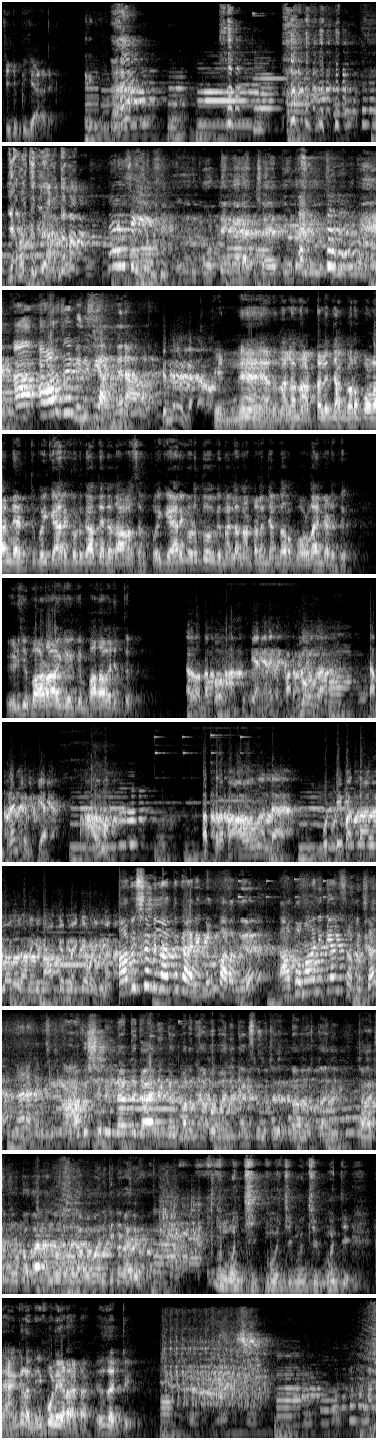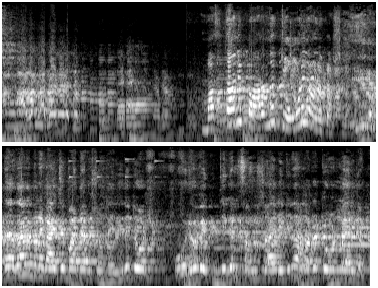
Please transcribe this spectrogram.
ചിരിപ്പിക്കാതെ. അങ്ങനാണ്. പിന്നെ അത് നല്ല നട്ടലും ചങ്കറപ്പുള്ളതിന്റെ അടുത്ത് പോയി കയറി കൊടുക്കാത്തതിന്റെ താമസം. പോയി കയറി കൊടുത്തു നോക്ക് നല്ല നട്ടലും ചങ്കറപ്പുള്ളതിന്റെ അടുത്ത്. ഇടിച്ച് പാടമാക്കി വെക്കും പത വരുത്തും. അത് വന്നപ്പോ ആ കുട്ടി അങ്ങനെയൊക്കെ പറഞ്ഞു പോകുന്നതാണ് തമ്പുരാൻ ക്ഷമിക്ക. പാവമാ. അത്ര പാവമൊന്നുമല്ല. കുട്ടി പത്താം ക്ലാസ് ആണെങ്കിൽ നാക്ക് എമ്മയ്ക്കാ പഠിക്കണേ. ആവശ്യമില്ലാത്ത കാര്യങ്ങൾ പറഞ്ഞ് അപമാനിക്കാൻ ശ്രമിച്ചാൽ ഞാൻ അങ്ങനെ ചെയ്യും. ആവശ്യമില്ലാത്ത കാര്യങ്ങൾ പറഞ്ഞ് അപമാനിക്കാൻ ശ്രമിച്ചത് എന്താണ് ചാച്ചൻ ഓട്ടോക്കാരാന്ന് പറയുന്നത് അപമാനിക്കുന്ന കാര്യമാണ്? മുഞ്ചി മുഞ്ചി മുഞ്ചി മുഞ്ചി. ടാങ്കറ നീ പൊളിയടാ കേട്ടാ. ഇത് തെറ്റ് മസ്താനി പറഞ്ഞ ടോണിലാണ് പ്രശ്നം. അതാണ് പറഞ്ഞ കാഴ്ചപ്പാടിന്റെ പ്രശ്നം. എന്ത് ടോൺ? ഓരോ വ്യക്തികൾ സംസാരിക്കുന്നത് അവരുടെ ടോണിലായിരിക്കും.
